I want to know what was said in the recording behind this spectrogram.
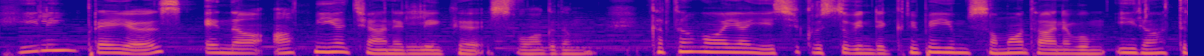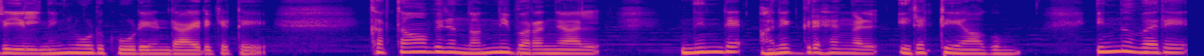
ഹീലിംഗ് പ്രേയേഴ്സ് എന്ന ആത്മീയ ചാനലിലേക്ക് സ്വാഗതം. കർത്താവായ യേശു ക്രിസ്തുവിന്റെ കൃപയും സമാധാനവും ഈ രാത്രിയിൽ നിങ്ങളോട് കൂടെ ഉണ്ടായിരിക്കട്ടെ. കർത്താവിന് നന്ദി പറഞ്ഞാൽ നിന്റെ അനുഗ്രഹങ്ങൾ ഇരട്ടിയാകും. ഇന്നുവരെ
